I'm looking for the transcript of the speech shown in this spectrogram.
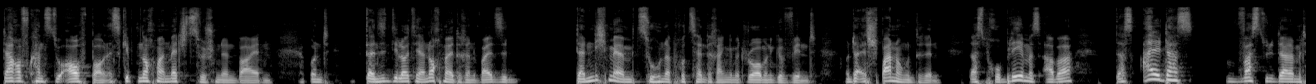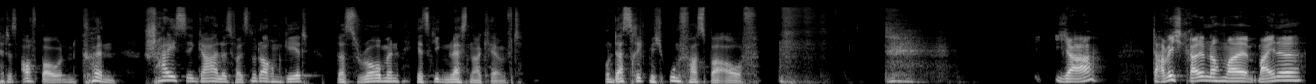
Darauf kannst du aufbauen. Es gibt noch mal ein Match zwischen den beiden. Und dann sind die Leute ja noch mehr drin, weil sie dann nicht mehr mit zu 100% reingehen mit Roman gewinnt. Und da ist Spannung drin. Das Problem ist aber, dass all das, was du dir damit hättest aufbauen können, scheißegal ist, weil es nur darum geht, dass Roman jetzt gegen Lesnar kämpft. Und das regt mich unfassbar auf. Ja, darf ich gerade noch mal meine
